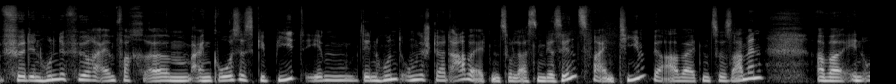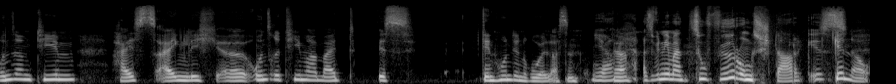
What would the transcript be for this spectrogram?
für den Hundeführer einfach ähm, ein großes Gebiet, eben den Hund ungestört arbeiten zu lassen. Wir sind zwar ein Team, wir arbeiten zusammen, aber in unserem Team heißt es eigentlich, äh, unsere Teamarbeit ist den Hund in Ruhe lassen. Ja. ja. Also wenn jemand zu führungsstark ist, genau.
